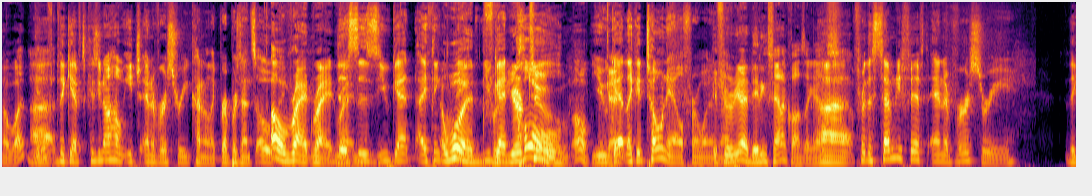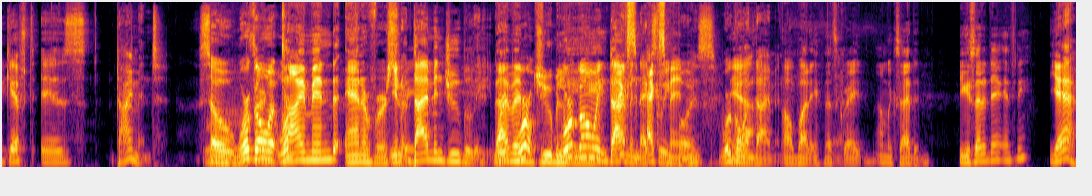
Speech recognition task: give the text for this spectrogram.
Oh, what? Uh, Gift? the gift, because you know how each anniversary kind of like represents. Oh, oh, like, right, right, This right. is you get. I think A wood you get year coal. two. Oh, you okay. get like a toenail for one if you're yeah dating Santa Claus, I guess. uh, for the seventy fifth anniversary, the gift is diamond. So we're going. We're, diamond anniversary. you know, diamond jubilee. We're- Diamond we're, Jubilee. We're going diamond X- next X-Men. week, boys. We're Yeah. going diamond. Oh, buddy, that's great. I'm excited. You excited, Anthony? Yeah,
